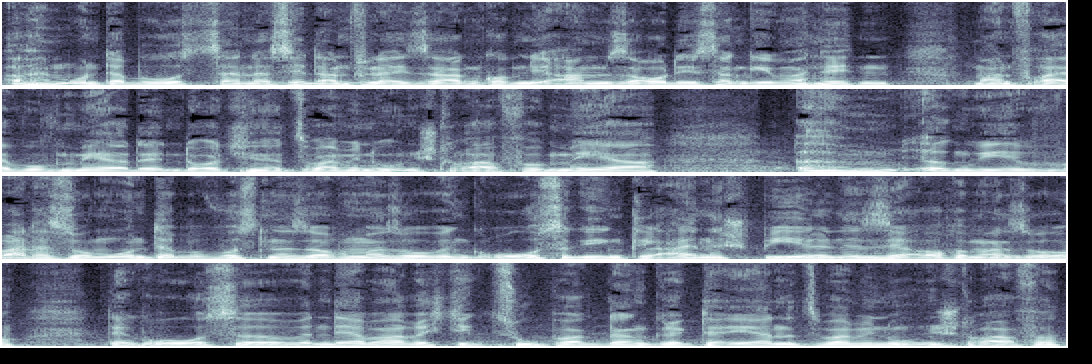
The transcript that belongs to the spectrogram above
Aber im Unterbewusstsein, dass sie dann vielleicht sagen, kommen die armen Saudis, dann geben wir denen mal einen Freiwurf mehr, den Deutschen eine Zwei-Minuten-Strafe mehr. Ähm, irgendwie war das so im Unterbewussten, das ist auch immer so, wenn Große gegen Kleine spielen, ist es ja auch immer so. Der Große, wenn der mal richtig zupackt, dann kriegt er eher eine Zwei-Minuten-Strafe,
